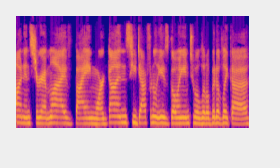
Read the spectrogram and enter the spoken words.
on instagram live buying more guns. He definitely is going into a little bit of like a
